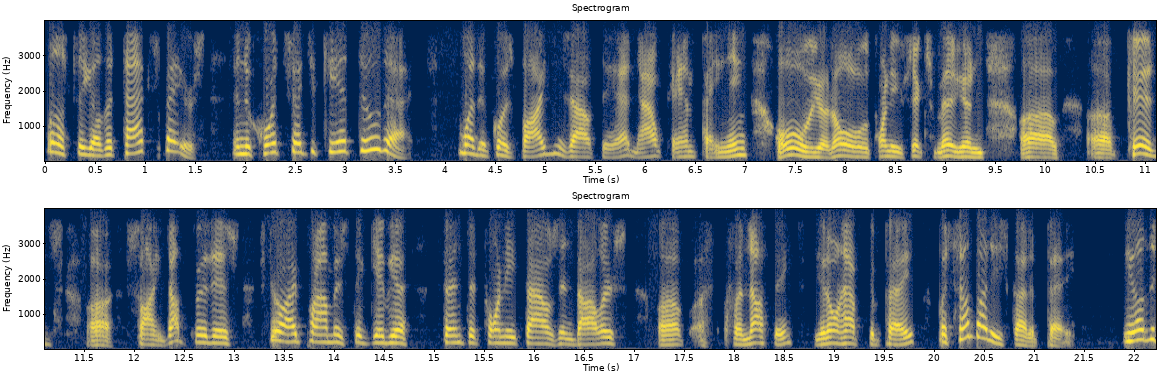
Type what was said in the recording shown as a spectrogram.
Well, it's the other taxpayers, and the court said you can't do that. Well, of course, Biden's out there now campaigning. Oh, you know, 26 million uh, uh, kids uh, signed up for this. Sure, I promised to give you ten to twenty thousand uh, dollars for nothing. You don't have to pay, but somebody's got to pay. The other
